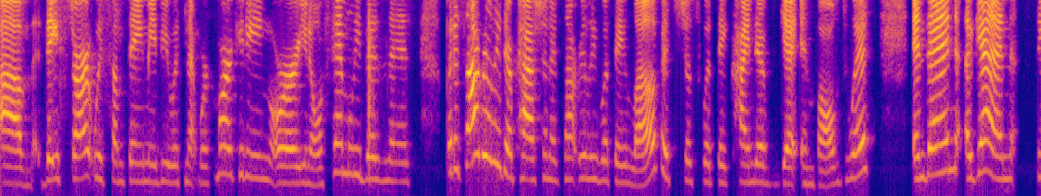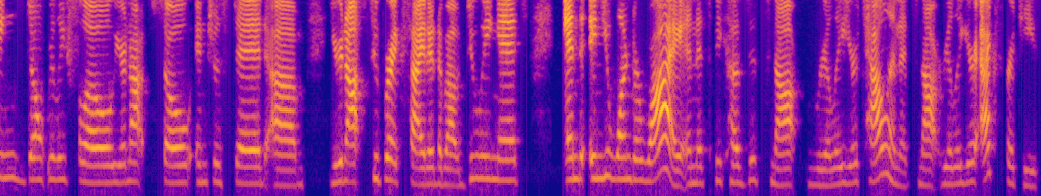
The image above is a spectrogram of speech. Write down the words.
Um, they start with something maybe with network marketing or you know a family business, but it's not really their passion. It's not really what they love. It's just what they kind of get involved with, and then again, things don't really flow. You're not so interested. Um, you're not super excited about doing it, and and you wonder why. And it's because it's not really your talent. It's not really your expertise.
